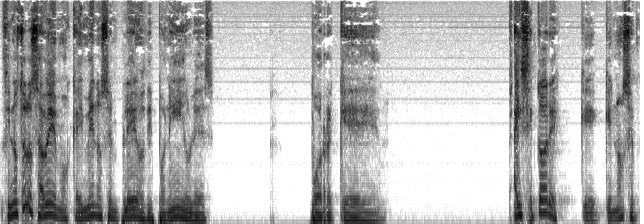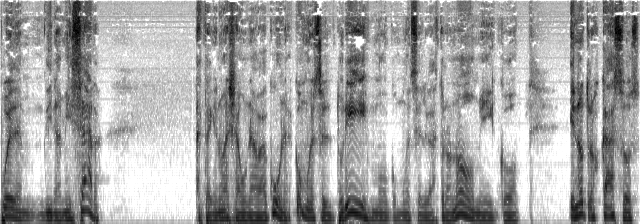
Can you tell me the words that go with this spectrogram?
Si nosotros sabemos que hay menos empleos disponibles porque hay sectores que, no se pueden dinamizar hasta que no haya una vacuna, como es el turismo, como es el gastronómico. En otros casos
